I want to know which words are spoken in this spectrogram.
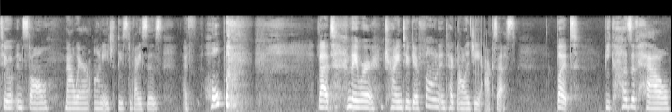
to install malware on each of these devices. I hope that they were trying to give phone and technology access. But because of how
